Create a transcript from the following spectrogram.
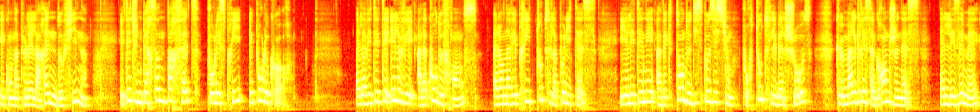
et qu'on appelait la reine dauphine, était une personne parfaite pour l'esprit et pour le corps. Elle avait été élevée à la cour de France, elle en avait pris toute la politesse et elle était née avec tant de disposition pour toutes les belles choses que malgré sa grande jeunesse, elle les aimait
